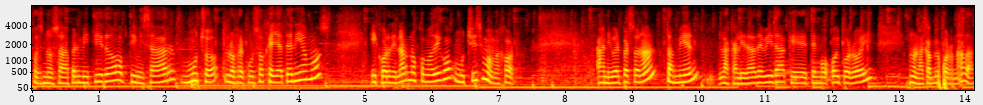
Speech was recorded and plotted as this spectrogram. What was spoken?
Pues nos ha permitido optimizar mucho los recursos que ya teníamos y coordinarnos, como digo, muchísimo mejor. A nivel personal, también la calidad de vida que tengo hoy por hoy no la cambio por nada.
